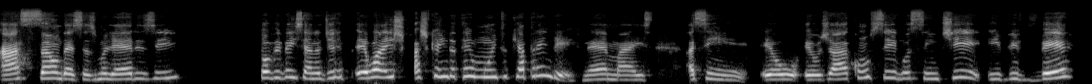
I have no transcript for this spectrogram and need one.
A ação dessas mulheres e estou vivenciando. De, eu acho, acho que ainda tenho muito que aprender, né? Mas assim, eu, eu já consigo sentir e viver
